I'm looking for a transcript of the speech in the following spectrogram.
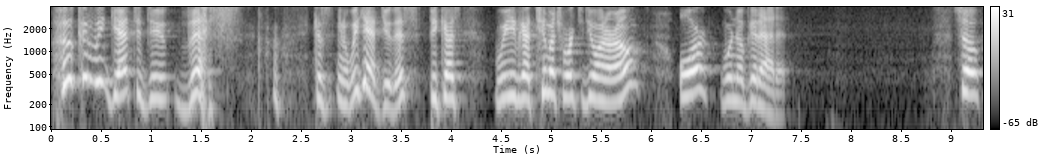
Who could we get to do this? Because, you know, we can't do this because we've got too much work to do on our own or we're no good at it. So,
